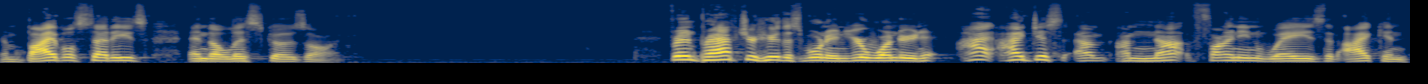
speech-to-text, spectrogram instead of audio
and Bible studies, and the list goes on. Friend, perhaps you're here this morning and you're wondering, I, I just, I'm, I'm not finding ways that I can,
